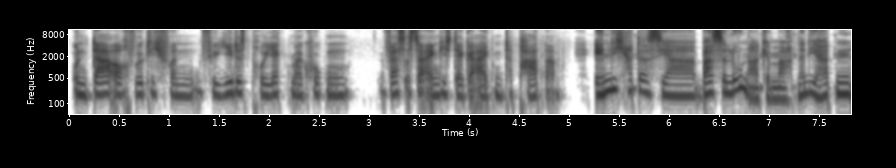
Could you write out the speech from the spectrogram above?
Und da auch wirklich von, für jedes Projekt mal gucken, was ist da eigentlich der geeignete Partner? Ähnlich hat das ja Barcelona gemacht. Ne? Die hatten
